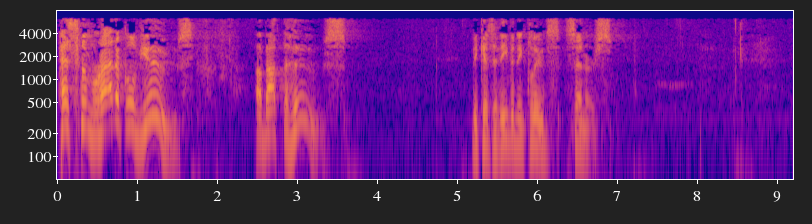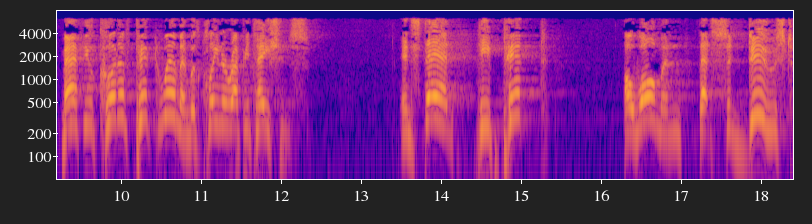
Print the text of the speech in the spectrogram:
has some radical views about the who's. Because it even includes sinners. Matthew could have picked women with cleaner reputations. Instead, he picked a woman that seduced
